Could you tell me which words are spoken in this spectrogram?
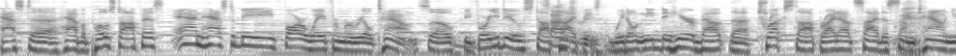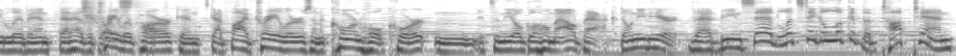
has to have a post office, and has to be far away from a real town. So before you do, stop Sounds typing. reasonable. We don't need to hear about the truck stop right outside of some town you live in that has a trailer park and it's got five trailers and a cornhole court and it's in the Oklahoma outback. Don't need to hear it. That being said, let's take a look at the top 10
